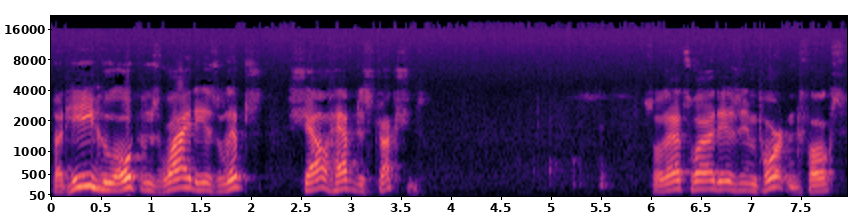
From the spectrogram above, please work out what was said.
But he who opens wide his lips shall have destruction. So that's why it is important, folks,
